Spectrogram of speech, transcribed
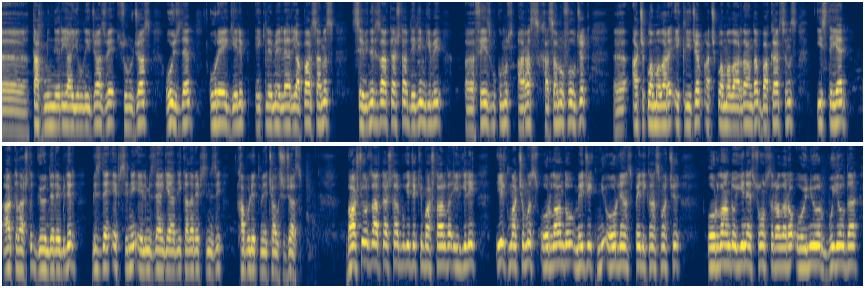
tahminleri yayınlayacağız ve sunacağız. O yüzden oraya gelip eklemeler yaparsanız seviniriz arkadaşlar. Dediğim gibi e, Facebook'umuz Aras Hasanov olacak. E, açıklamalara ekleyeceğim. Açıklamalardan da bakarsınız. İsteyen arkadaşlık gönderebilir. Biz de hepsini elimizden geldiği kadar hepsinizi kabul etmeye çalışacağız. Başlıyoruz arkadaşlar bu geceki maçlarla ilgili. İlk maçımız Orlando Magic New Orleans Pelicans maçı. Orlando yine son sıralara oynuyor. Bu yılda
